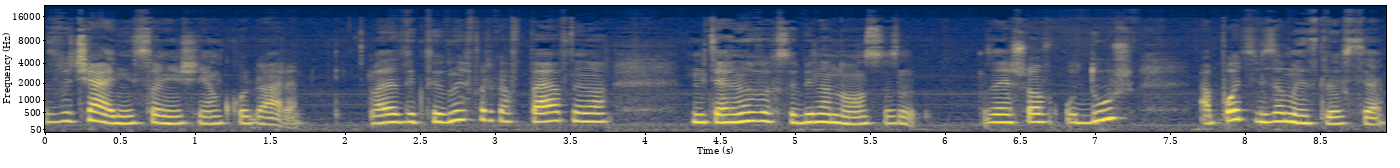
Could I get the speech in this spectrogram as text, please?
звичайні сонячні окуляри. Але детектив Нишпорка впевнено натягнув їх собі на нос, зайшов у душ, а потім замислився.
